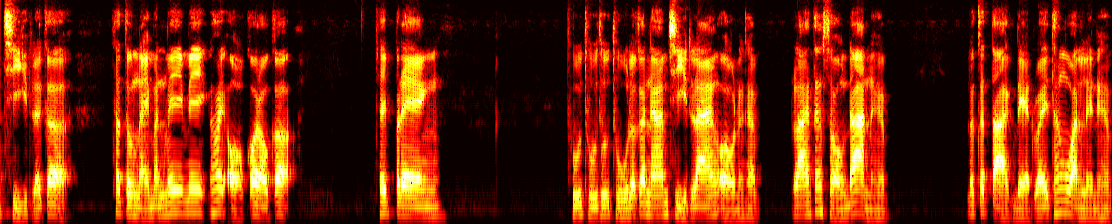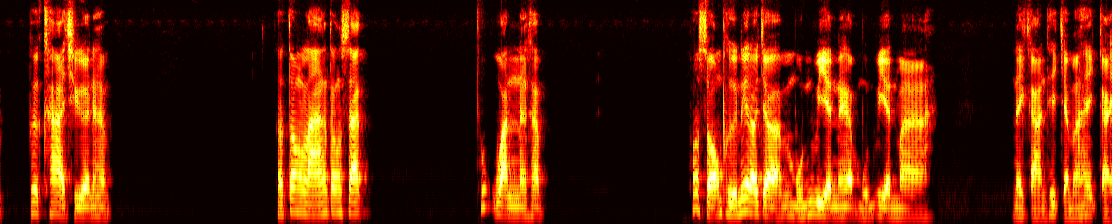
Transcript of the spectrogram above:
ำฉีดแล้วก็ ถ้าตรงไหนมันไม่ไม่ค่อยออกก็เราก็ใช้แปรงถูถูถูถูแล้วก็น้ำฉีดล้างออกนะครับ ล้างทั้งสองด้านนะครับ แล้วก็ตากแดดไว้ทั้งวันเลยนะครับ เพื่อฆ่าเชื้อนะครับ เราต้องล้างต้องซักทุกวันนะครับ เพราะสองผืนนี้เราจะหมุนเวียนนะครับ หมุนเวียนมาในการที่จะมาให้ไก่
